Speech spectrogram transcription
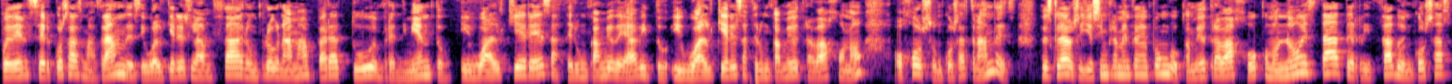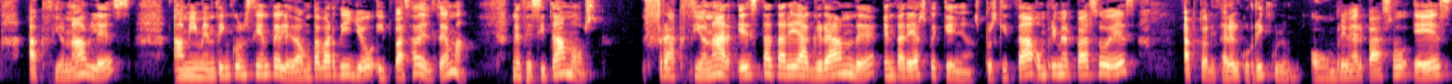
pueden ser cosas más grandes. Igual quieres lanzar un programa para tu emprendimiento, igual quieres hacer un cambio de hábito, igual quieres hacer un cambio de trabajo, ¿no? Ojo, son cosas grandes. Entonces, claro, si yo simplemente me pongo cambio de trabajo, como no está aterrizado en cosas accionables, a mi mente inconsciente le da un tabardillo y pasa del tema. Necesitamos fraccionar esta tarea grande en tareas pequeñas. Pues quizá un primer paso es actualizar el currículum o un primer paso es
